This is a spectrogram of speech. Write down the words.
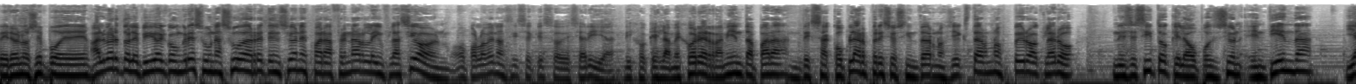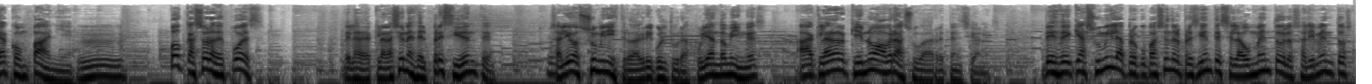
pero no se puede. Alberto le pidió al Congreso una suba de retenciones para frenar la inflación, o por lo menos dice que eso desearía. Dijo que es la mejor herramienta para desacoplar precios internos y externos, pero aclaró, necesito que la oposición entienda y acompañe. Mm. Pocas horas después de las declaraciones del presidente, salió su ministro de Agricultura, Julián Domínguez, a aclarar que no habrá suba de retenciones. Desde que asumí la preocupación del presidente es el aumento de los alimentos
